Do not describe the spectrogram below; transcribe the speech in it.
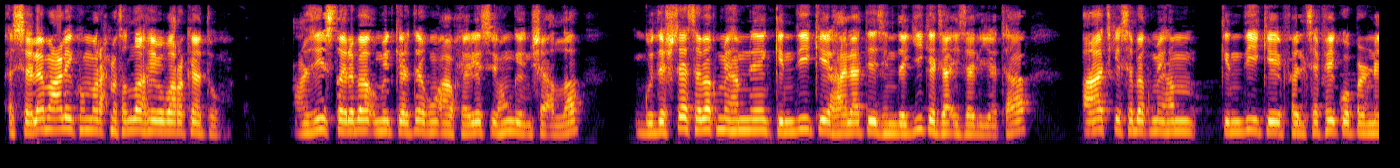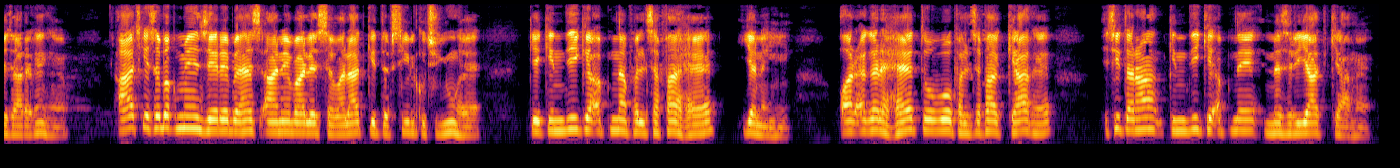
अस्सलाम वालेकुम वरहमतुल्लाहि वबरकातुह अज़ीज़ तलबा उम्मीद करता हूँ आप खैरियत से होंगे इन गुज़श्ता सबक में हमने किंदी के हालात ज़िंदगी का जायज़ा लिया था आज के सबक में हम किंदी के फ़लसफ़े को पढ़ने जा रहे हैं आज के सबक में ज़ेर बहस आने वाले सवालात की तफसील कुछ यूँ है कि किंदी का अपना फ़लसफ़ा है या नहीं और अगर है तो वो फ़लसफ़ा क्या है? इसी तरह किंदी के अपने नज़रियात क्या हैं?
